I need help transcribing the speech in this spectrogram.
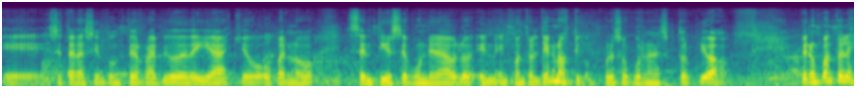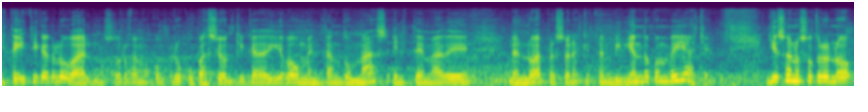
eh, se están haciendo un test rápido de VIH o, para no sentirse vulnerable en, en cuanto al diagnóstico. Por eso ocurre en el sector privado. Pero en cuanto a la estadística global, nosotros vemos con preocupación que cada día va aumentando más el tema de las nuevas personas que están viviendo con VIH. Y eso a nosotros nos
